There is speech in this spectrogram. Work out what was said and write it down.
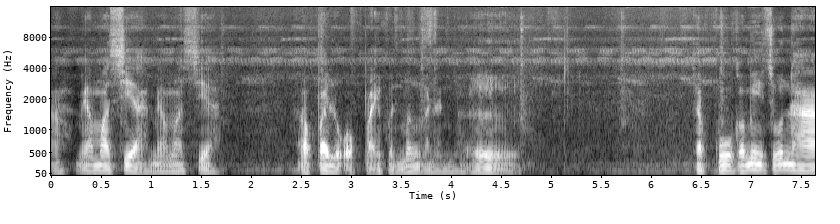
อ้าวแมวมาเสียแมวมาเสีย เอาไปลูกออกไปเพิ่นเบิ่งอันนั้น เออจับกูก็มีศูนย์หา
